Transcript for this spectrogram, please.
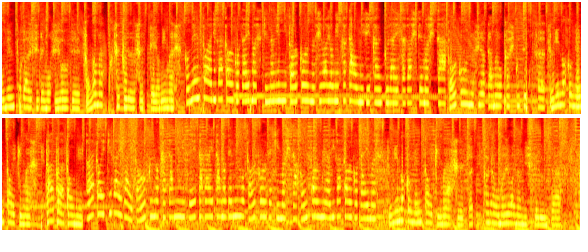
コメント返しでもしようぜ。そのマックスプルースって読みます。コメントありがとうございます。ちなみに投稿主は読み方を2時間くらい探してました。投稿主頭おかしくて草。次のコメントいきます。スターパートに。パート1台が多くの方に見ていただいたのでにも投稿できました。本当にありがとうございます。次のコメントいきます。さっきからお前は何してるんだ一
